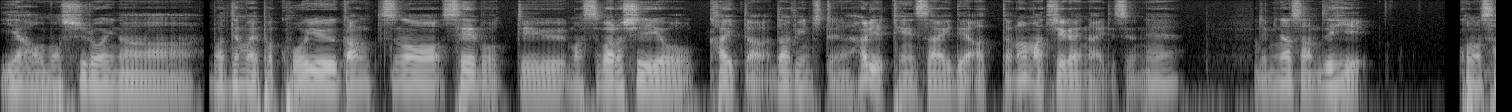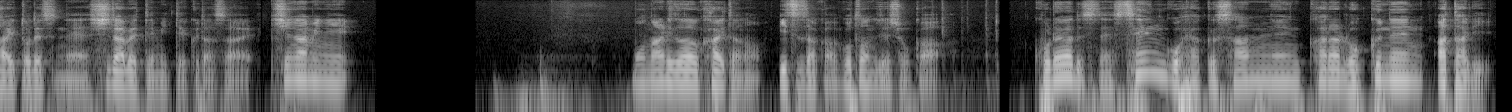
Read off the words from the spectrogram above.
いや、面白いなまあでもやっぱこういう眼屈の聖母っていう、まあ、素晴らしい絵を描いたダヴィンチというのはやはり天才であったのは間違いないですよね。で、皆さんぜひこのサイトですね、調べてみてください。ちなみに、モナリザを描いたのいつだかご存知でしょうか？これはですね、1503年から6年あたり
